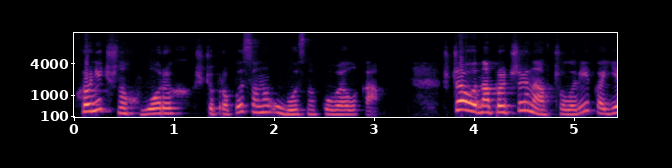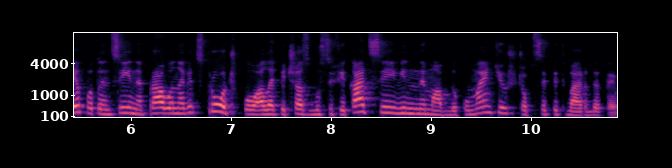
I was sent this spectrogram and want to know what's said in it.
хронічно хворих, що прописано у висновку ВЛК. Ще одна причина в чоловіка є потенційне право на відстрочку, але під час бусифікації він не мав документів, щоб це підтвердити.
